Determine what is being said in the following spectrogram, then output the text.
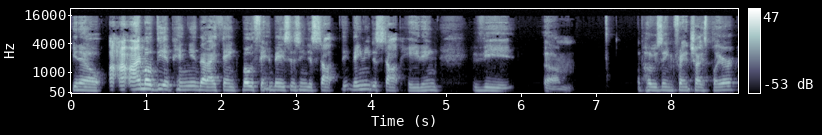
you know, I, am of the opinion that I think both fan bases need to stop. They need to stop hating the um, opposing franchise player.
